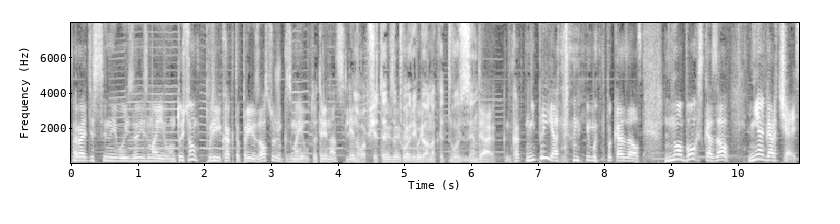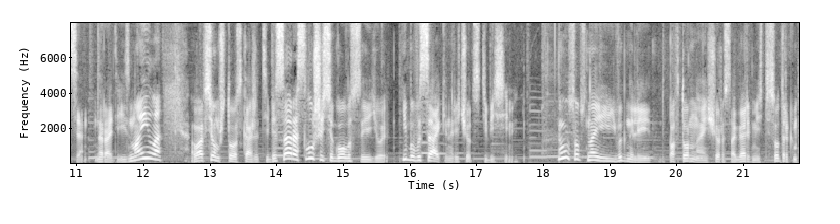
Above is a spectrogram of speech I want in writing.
ради сына его Из- Измаила. Ну, То есть он при- как-то привязался уже к Измаилу, то 13 лет. Ну, вообще-то это Э, твой бы- ребенок, это твой сын. Да, как-то неприятно ему это показалось. Но Бог сказал, не огорчайся ради Измаила. Во всем, что скажет тебе Сара, слушайся голоса ее, ибо в Исааке наречется тебе семя. Ну, собственно, и выгнали повторно еще раз Агарь вместе с отроком.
